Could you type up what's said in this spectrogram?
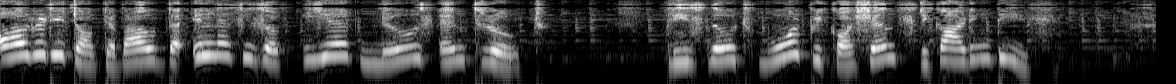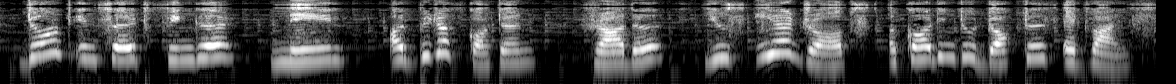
already talked about the illnesses of ear, nose and throat. Please note more precautions regarding these. Don't insert finger, nail or bit of cotton. Rather, use ear drops according to doctor's advice.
